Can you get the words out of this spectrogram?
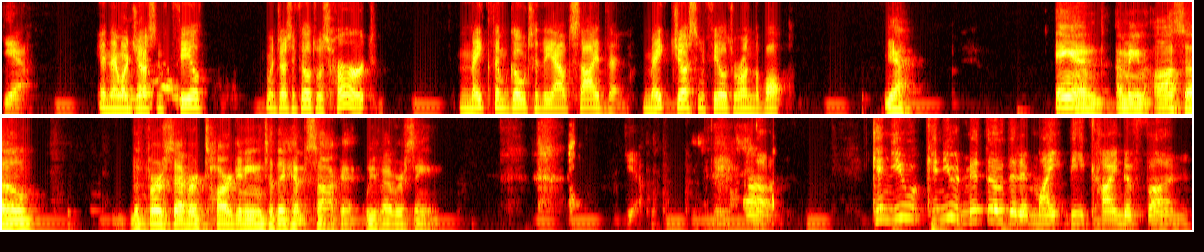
Yeah, And then when And then- Justin Field when Justin Fields was hurt, make them go to the outside then. Make Justin Fields run the ball. Yeah. And I mean, also the first ever targeting to the hip socket we've ever seen. Yeah. Um, can you can you admit though that it might be kind of fun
